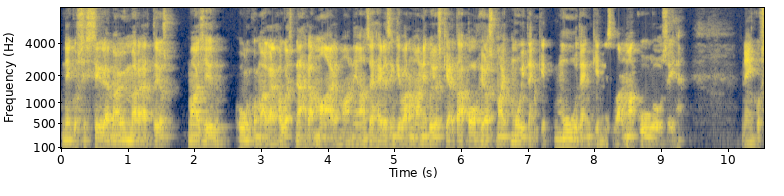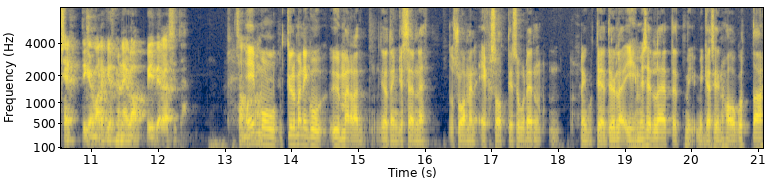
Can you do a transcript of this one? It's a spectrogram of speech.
niin kuin siis silleen mä ymmärrän, että jos mä olisin ulkomailla ja haluaisin nähdä maailmaa, niin on se Helsinki varmaan, niin kuin jos kiertää Pohjoismaita muutenkin, muutenkin, niin se varmaan kuuluu siihen niin kuin settiin, ja varsinkin jos menee Lappiin vielä sitä. Samalla. Ei mul, kyllä mä niinku ymmärrän jotenkin sen, että Suomen eksoottisuuden niinku tietyille ihmisille, että, että mi- mikä siinä houkuttaa.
